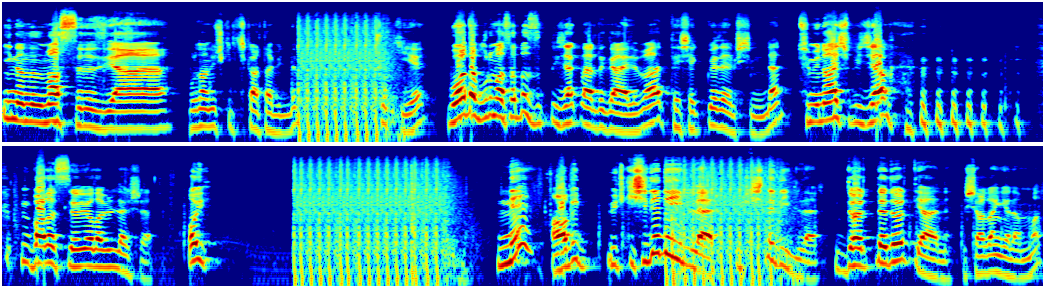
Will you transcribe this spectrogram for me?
İnanılmazsınız ya. Buradan 3 kill çıkartabildim. Çok iyi. Bu arada vurmasa da zıplayacaklardı galiba. Teşekkür ederim şimdiden. Tümünü açmayacağım. Bana sövüyor olabilirler şu an. Oy. Ne? Abi 3 kişi de değiller. 3 kişi de değiller. 4'te 4 yani. Dışarıdan gelen var.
